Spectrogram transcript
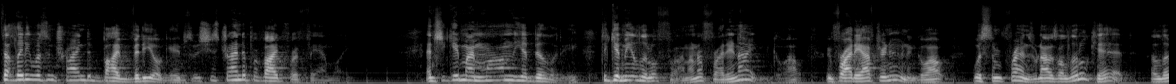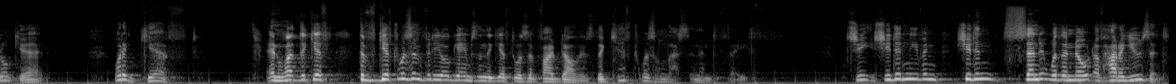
that lady wasn't trying to buy video games, but she's trying to provide for a family. And she gave my mom the ability to give me a little fun on a Friday night and go out, Friday afternoon and go out with some friends when I was a little kid, a little kid. What a gift. And what the gift, the gift wasn't video games and the gift wasn't $5. The gift was a lesson in faith. She, she didn't even, she didn't send it with a note of how to use it.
